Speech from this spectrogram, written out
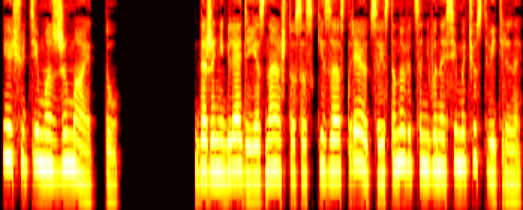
и ощутимо сжимает ту. Даже не глядя, я знаю, что соски заостряются и становятся невыносимо чувствительны,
